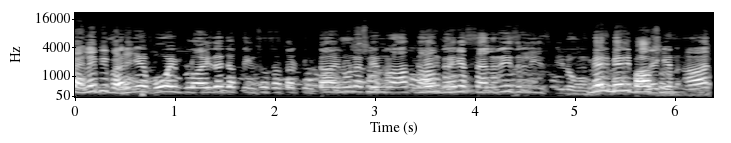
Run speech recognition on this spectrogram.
पहले भी बने। ये वो एम्प्लॉयज़ है जब 370 टूटा इन्होंने दिन रात काम मेरी- करके सैलरीज रिलीज़ की लोगों मेरी मेरी बात लेकिन आज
